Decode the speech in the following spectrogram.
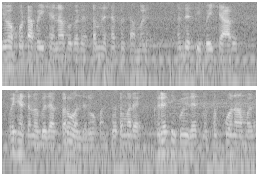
એવા ખોટા પૈસા ના બગડે, તમને સફળતા મળે. અંદરથી પૈસા આવે. પૈસા તમે બધા કરો અંદર રોકાણ. તો તમારે ઘરેથી કોઈ જાતનો ઠપકો ના મળે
